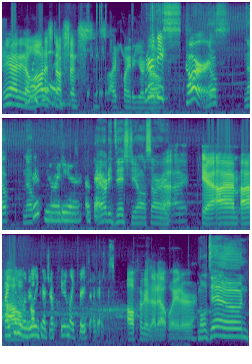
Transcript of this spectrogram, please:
They added a Oh my lot of stuff since since I played a year What ago. are these stars? Nope, nope. I have no idea. Okay. I already ditched y'all. Sorry. Uh, yeah, I'm. I, I can I'll, literally catch up to you in like three seconds. I'll, I'll figure that out later. Muldoon.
